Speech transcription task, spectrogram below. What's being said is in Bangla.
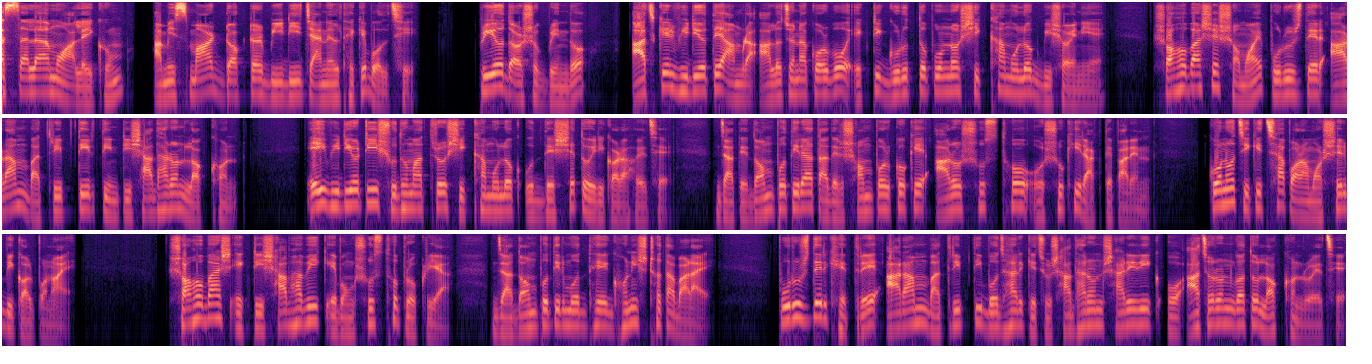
আসসালামু আলাইকুম, আমি স্মার্ট ডক্টর বিডি চ্যানেল থেকে বলছি। প্রিয় দর্শকবৃন্দ, আজকের ভিডিওতে আমরা আলোচনা করব একটি গুরুত্বপূর্ণ শিক্ষামূলক বিষয় নিয়ে। সহবাসের সময় পুরুষদের আরাম বা তৃপ্তির তিনটি সাধারণ লক্ষণ। এই ভিডিওটি শুধুমাত্র শিক্ষামূলক উদ্দেশ্যে তৈরি করা হয়েছে, যাতে দম্পতিরা তাদের সম্পর্ককে আরও সুস্থ ও সুখী রাখতে পারেন। কোনো চিকিৎসা পরামর্শের বিকল্প নয়। সহবাস একটি স্বাভাবিক এবং সুস্থ প্রক্রিয়া, যা দম্পতির মধ্যে ঘনিষ্ঠতা বাড়ায়। পুরুষদের ক্ষেত্রে আরাম বা তৃপ্তি বোঝার কিছু সাধারণ শারীরিক ও আচরণগত লক্ষণ রয়েছে।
